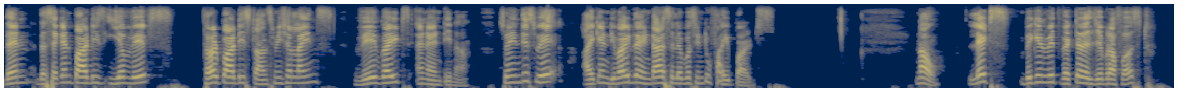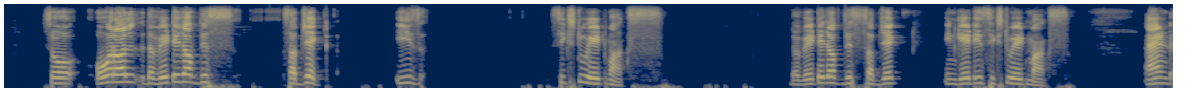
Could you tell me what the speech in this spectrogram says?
Then the second part is EM waves. Third part is transmission lines, waveguides and antenna. So in this way, I can divide the entire syllabus into five parts. Now, let's begin with vector algebra first. So overall, the weightage of this subject is 6 to 8 marks. The weightage of this subject in GATE is 6 to 8 marks and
